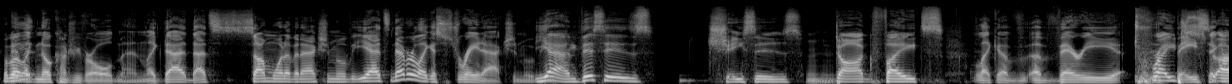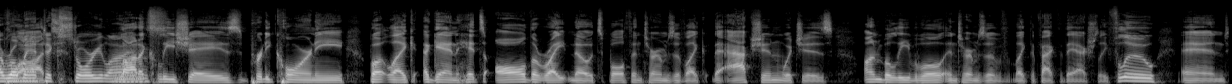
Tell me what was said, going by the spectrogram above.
What about And like No Country for Old Men? Like that. That's somewhat of an action movie. Yeah, it's never like a straight action movie. yeah, and this is chases, Mm-hmm. dog fights, like a, a very Trite, basic uh, romantic storyline, a lot of cliches, pretty corny, but like again hits all the right notes, both in terms of like the action, which is unbelievable in terms of like the fact that they actually flew, and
